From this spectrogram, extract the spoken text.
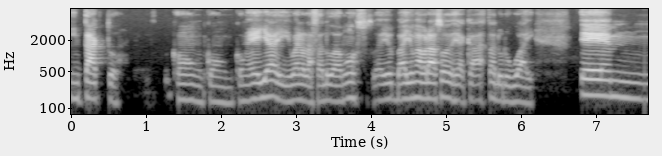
intacto con, con, con, ella y bueno, la saludamos. Vaya un abrazo desde acá hasta el Uruguay. Em,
